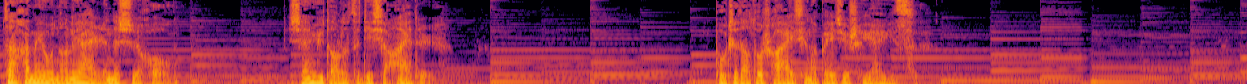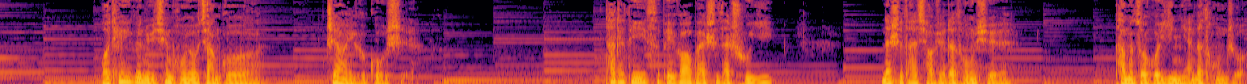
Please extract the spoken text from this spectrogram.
在还没有能力爱人的时候，先遇到了自己想爱的人，不知道多少爱情的悲剧是源于此。我听一个女性朋友讲过这样一个故事：她的第一次被告白是在初一，那是她小学的同学，他们做过一年的同桌。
